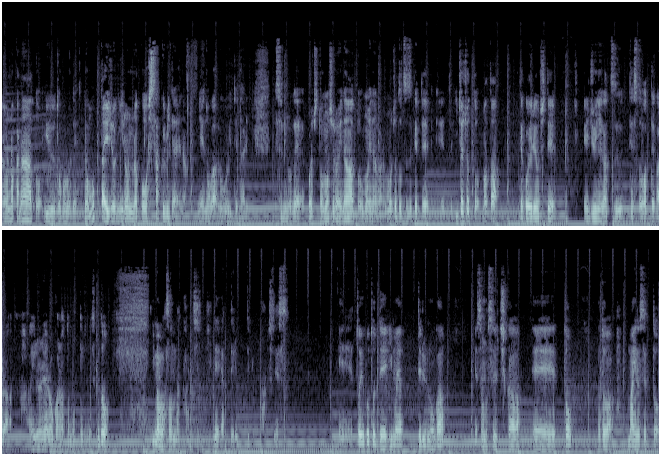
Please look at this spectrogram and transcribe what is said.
のかなというところで、で思った以上にいろんなこう施策みたいなのが動いてたりするので、これちょっと面白いなと思いながら、もうちょっと続けて、えー、と一応ちょっとまた手こ入れをして、12月テスト終わってからいろいろやろうかなと思ってるんですけど、今はそんな感じでやってるっていう感じです。えー、ということで、今やってるのが、その数値化、えー、と、あとはマインドセット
